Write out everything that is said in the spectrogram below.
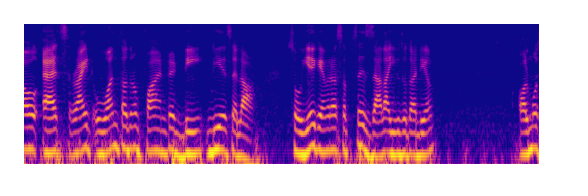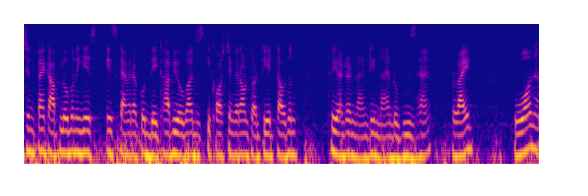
O S right one thousand five hundred D D S L R so ये कैमरा सबसे ज़्यादा यूज़ होता है डियर ऑलमोस्ट इनफैक्ट आप लोगों ने ये इस, इस कैमरा को देखा भी होगा जिसकी costing around twenty eight thousand three hundred ninety nine rupees है right one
